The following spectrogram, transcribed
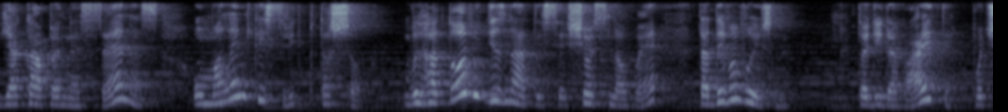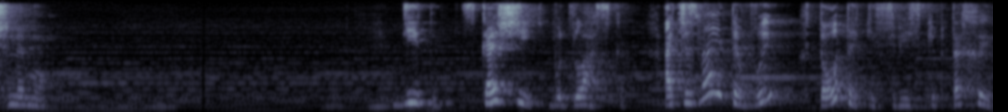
яка принесе нас у маленький світ пташок. Ви готові дізнатися щось нове та дивовижне? Тоді давайте почнемо. Діти, скажіть, будь ласка, а чи знаєте ви, хто такі свійські птахи?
